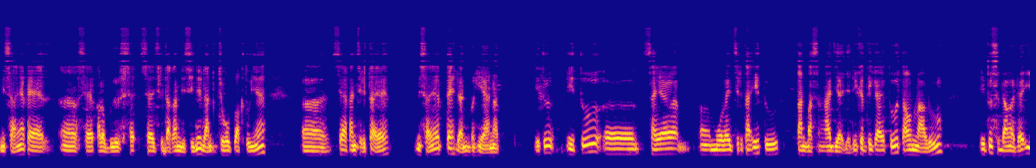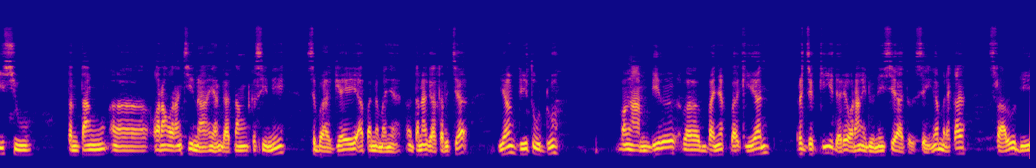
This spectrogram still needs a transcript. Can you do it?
Misalnya kayak uh, saya kalau boleh saya, saya ceritakan di sini dan cukup waktunya, uh, saya akan cerita ya. Misalnya teh dan pengkhianat itu itu eh, saya eh, mulai cerita itu tanpa sengaja. Jadi ketika itu tahun lalu itu sedang ada isu tentang eh, orang-orang Cina yang datang ke sini sebagai apa namanya tenaga kerja yang dituduh mengambil uh, banyak bagian rezeki dari orang Indonesia tuh. Sehingga mereka selalu di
